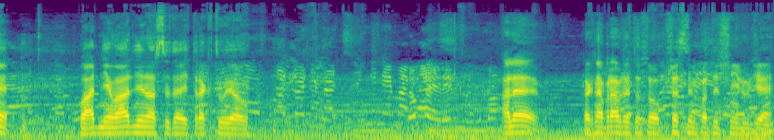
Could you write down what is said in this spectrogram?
ładnie, ładnie nas tutaj traktują. Ale tak naprawdę to są przesympatyczni ludzie.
